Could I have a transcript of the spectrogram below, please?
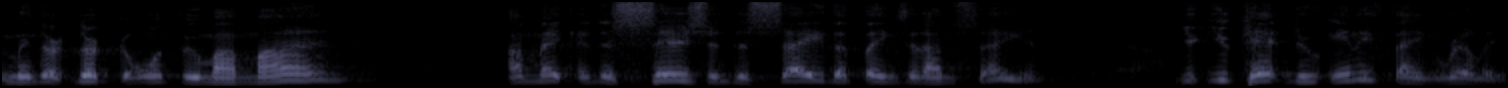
mean, they're, they're going through my mind. I make a decision to say the things that I'm saying. You, you can't do anything really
